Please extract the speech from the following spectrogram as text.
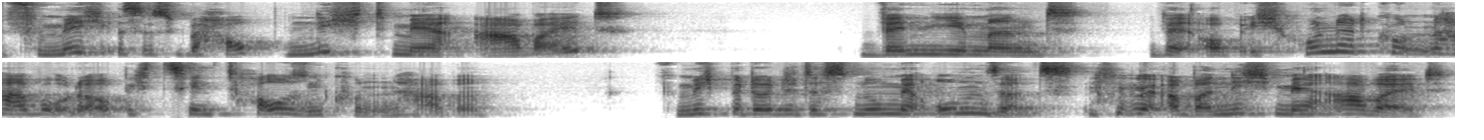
für mich ist es überhaupt nicht mehr Arbeit, wenn jemand ob ich 100 Kunden habe oder ob ich 10.000 Kunden habe. Für mich bedeutet das nur mehr Umsatz, aber nicht mehr Arbeit.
